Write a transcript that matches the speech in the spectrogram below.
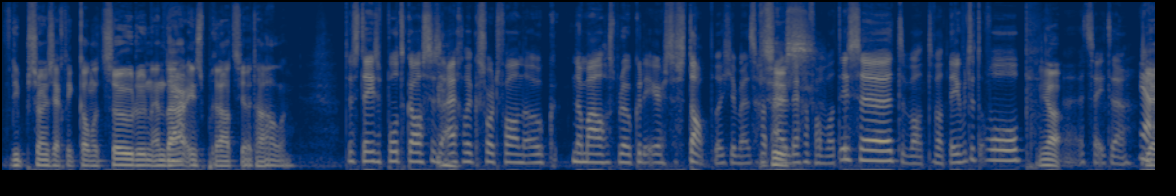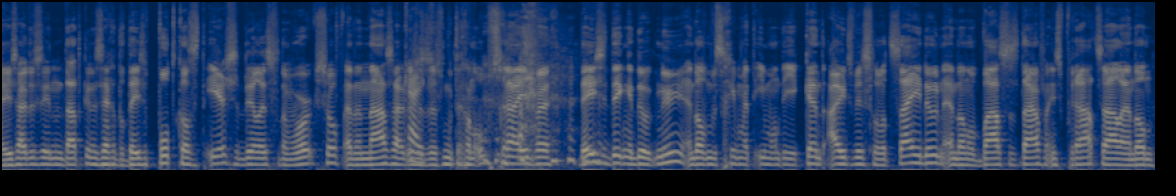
Of die persoon zegt, ik kan het zo doen. En daar Ja. inspiratie uit halen. Dus deze podcast is eigenlijk een soort van ook normaal gesproken de eerste stap. Dat je mensen gaat Precies. uitleggen van wat is het, wat, wat levert het op, Ja. eh, et cetera. Ja. Ja. je zou dus inderdaad kunnen zeggen dat deze podcast het eerste deel is van een workshop. En daarna zouden Kijk. ze dus moeten gaan opschrijven. deze dingen doe ik nu. En dan misschien met iemand die je kent uitwisselen wat zij doen. En dan op basis daarvan inspiratie halen. En dan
